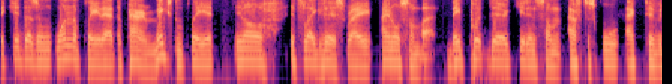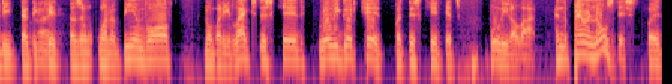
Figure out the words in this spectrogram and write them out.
The kid doesn't want to play that. The parent makes them play it. You know, it's like this, right? I know somebody. They put their kid in some after school activity that the Right. kid doesn't want to be involved. Nobody likes this kid. Really good kid, but this kid gets bullied a lot. And the parent knows this, but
